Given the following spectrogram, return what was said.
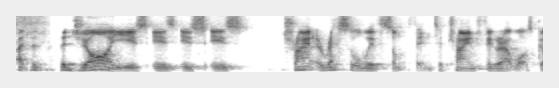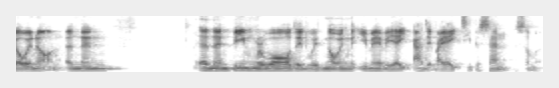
like the, the joy is is is is trying to wrestle with something to try and figure out what's going on and then and then being rewarded with knowing that you maybe add it by 80% or something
